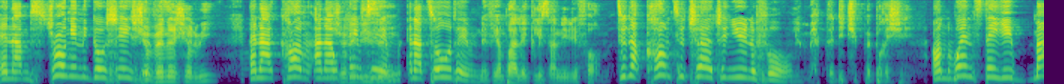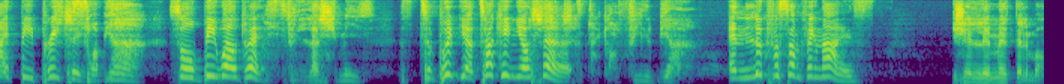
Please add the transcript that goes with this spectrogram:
And I'm strong in Je negotiations. venais chez lui, And I come and I Je lui came to disais, him and I told him, ne viens pas à l'église en uniforme. do not come to church in uniform. Le mercredi, tu peux prêcher. On Wednesday, you might be preaching. Sois bien. So be well dressed. File la chemise. to put your tuck in your shirt Un truc en fil bien. and look for something nice. Je l'aimais tellement.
